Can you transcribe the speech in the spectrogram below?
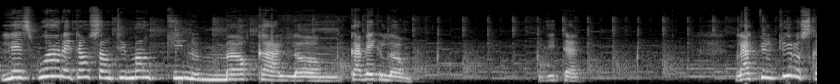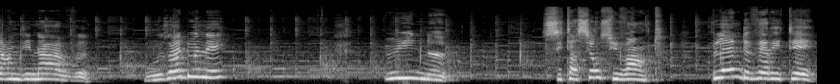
L'espoir est un sentiment qui ne meurt qu'avec l'homme, dit-elle. La culture scandinave nous a donné une citation suivante, pleine de vérité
